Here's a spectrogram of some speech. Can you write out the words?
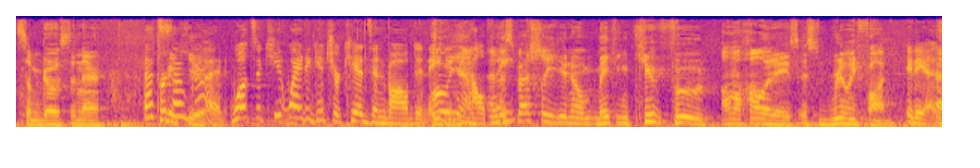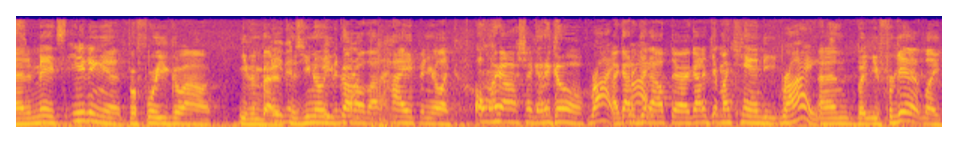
some ghosts in there. That's pretty so cute. good. Well, it's a cute way to get your kids involved in eating Oh yeah, healthy. and especially you know making cute food on the holidays is really fun. It is. and it makes eating it before you go out even better Even- because you know even you've got more all that fun. hype and you're like, oh my gosh, I gotta go. Right, I gotta right. get out there. I gotta get my candy. Right. And but you forget like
